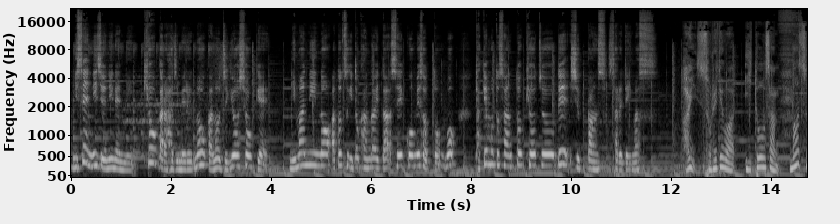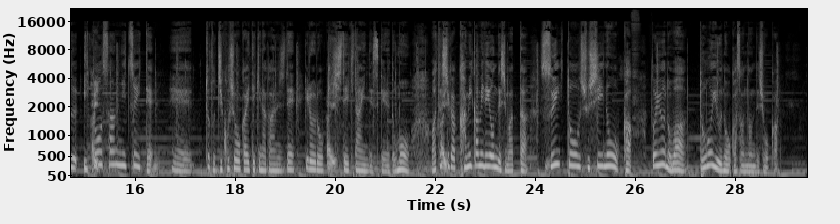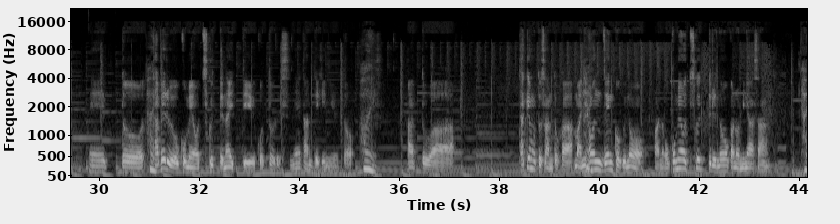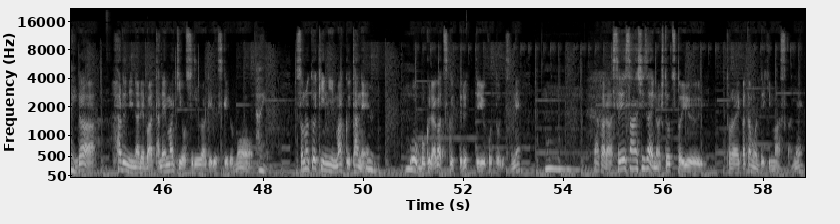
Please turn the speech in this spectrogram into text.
2022年に今日から始める農家の事業承継2万人の後継ぎと考えた成功メソッドを竹本さんと協調で出版されています。はい、それでは伊藤さん、まず伊藤さんについて、はい、えーちょっと自己紹介的な感じでいろいろお聞きしていきたいんですけれども、はい、私がカミカミで読んでしまった水筒種子農家というのはどういう農家さんなんでしょうか？えー、っと、はい、食べるお米を作ってないっていうことですね端的に言うと。はい、あとは竹本さんとか、まあ、日本全国のはい、あのお米を作ってる農家の皆さんが、春になれば種まきをするわけですけども、はい、その時にまく種を僕らが作ってるっていうことですね。うん、だから生産資材の一つという捉え方もできますかね。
